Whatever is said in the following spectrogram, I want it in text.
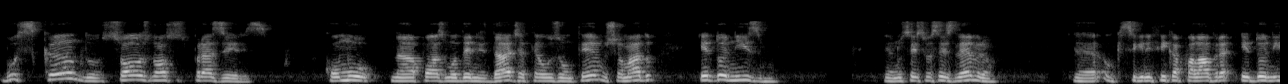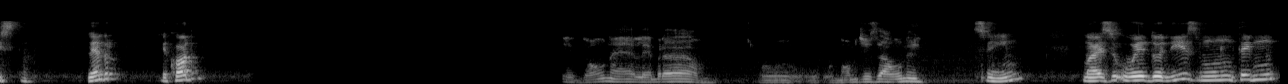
buscando só os nossos prazeres, como na pós-modernidade até usam um termo chamado hedonismo. Eu não sei se vocês lembram é, o que significa a palavra hedonista. Lembram? Recordam? Edom, né? Lembra o, o nome de Isaú, né? Sim, mas o hedonismo não tem,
